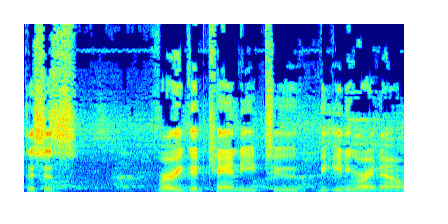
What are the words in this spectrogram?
this is very good candy to be eating right now.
